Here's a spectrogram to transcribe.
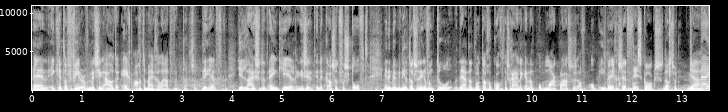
En ik heb dat fear of missing out ook echt achter mij gelaten. Van dat soort dingen. Je luistert het één keer, je zit het in de kast, het verstoft. En ik ben benieuwd dat soort dingen van Tool, ja, dat wordt dan gekocht waarschijnlijk. En dan op marktplaats of op eBay gezet voor Discogs, dat soort... Ja.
